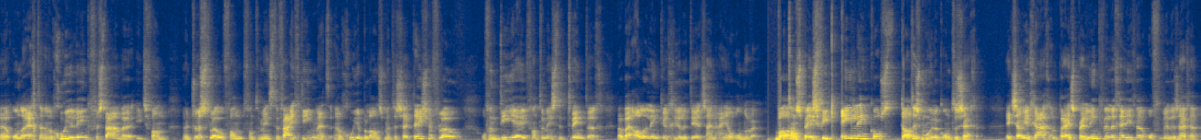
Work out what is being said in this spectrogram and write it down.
uh, onder echt een goede link verstaan we iets van een trust flow van, van tenminste 15 met een goede balans met de citation flow. Of een DA van tenminste 20 waarbij alle linken gerelateerd zijn aan jouw onderwerp. Wat dan specifiek één link kost, dat is moeilijk om te zeggen. Ik zou je graag een prijs per link willen geven of willen zeggen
